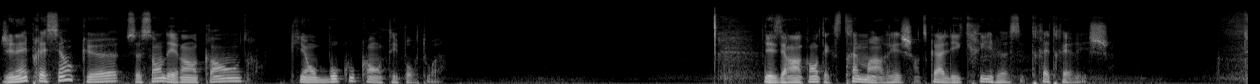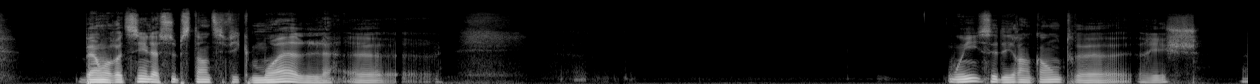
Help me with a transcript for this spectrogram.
J'ai l'impression que ce sont des rencontres qui ont beaucoup compté pour toi. Des, rencontres extrêmement riches. En tout cas, à l'écrit, c'est très, très riche. Ben, on retient la substantifique moelle. euh, Oui, c'est des rencontres euh, riches, euh,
